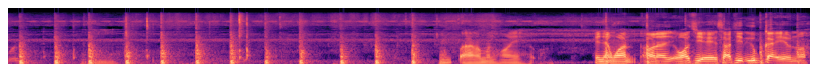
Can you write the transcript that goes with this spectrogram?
อืมทำหมดปลาน้ำมันหอยเห็นยังวันเอาได้อ๋อสิไอ้สาธิตอึบไก่เนาะ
